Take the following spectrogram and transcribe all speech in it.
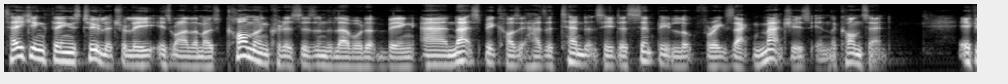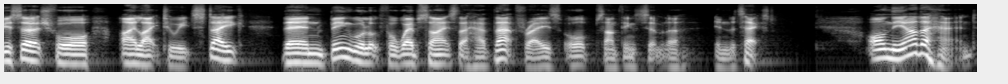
taking things too literally is one of the most common criticisms leveled at Bing, and that's because it has a tendency to simply look for exact matches in the content. If you search for I like to eat steak, then Bing will look for websites that have that phrase or something similar in the text. On the other hand,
